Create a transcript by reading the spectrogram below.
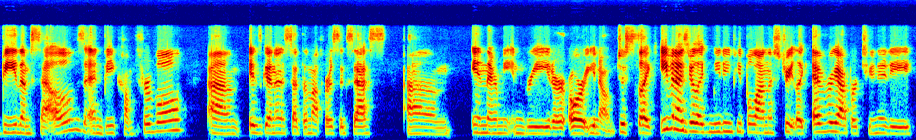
be themselves and be comfortable um, is going to set them up for success um, in their meet and greet or or you know just like even as you're like meeting people on the street, like every opportunity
